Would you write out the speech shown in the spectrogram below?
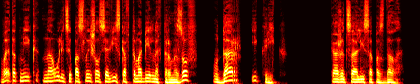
В этот миг на улице послышался визг автомобильных тормозов, удар и крик. Кажется, Алиса опоздала.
